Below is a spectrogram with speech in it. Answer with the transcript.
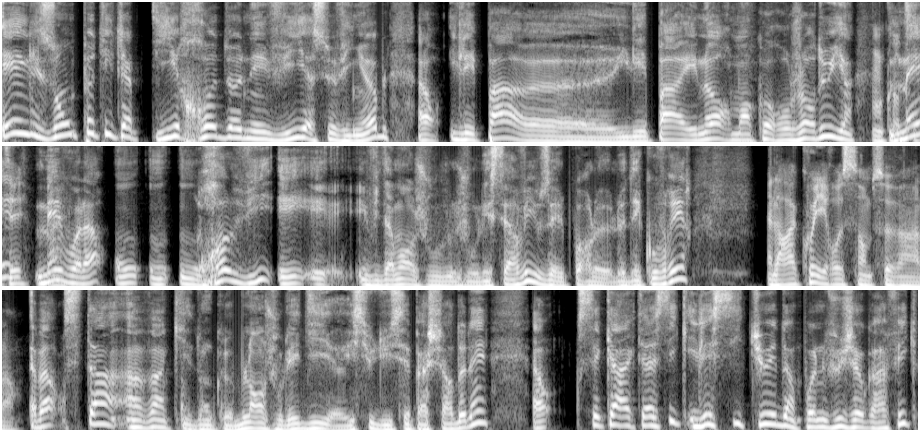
Et ils ont petit à petit redonné vie à ce vignoble. Alors, il n'est pas, euh, il est pas énorme encore aujourd'hui, hein, En mais, quantité. mais Ouais. voilà, on, on- on revit, et, et évidemment, je vous, je vous l'ai servi, vous allez pouvoir le, le découvrir. Alors, à quoi il ressemble ce vin alors? Eh ben, c'est un, un vin qui est donc blanc, je vous l'ai dit, euh, issu du cépage chardonnay. Alors, ses caractéristiques, il est situé d'un point de vue géographique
